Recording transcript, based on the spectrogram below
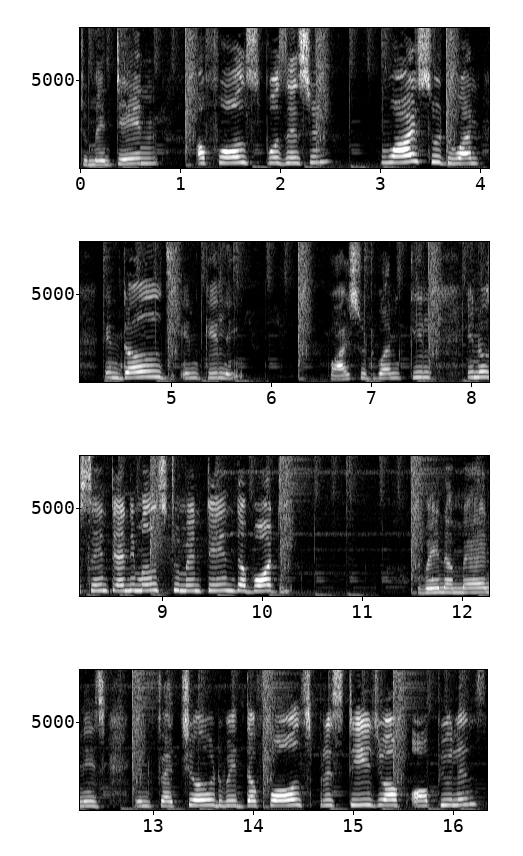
To maintain a false possession? Why should one indulge in killing? Why should one kill innocent animals to maintain the body? When a man is infatuated with the false prestige of opulence,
